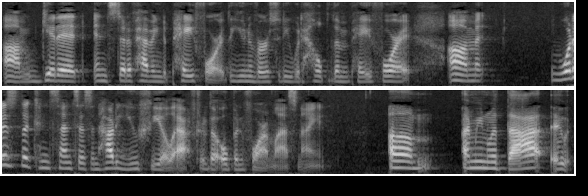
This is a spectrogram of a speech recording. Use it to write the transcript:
um, get it instead of having to pay for it. The university would help them pay for it. What is the consensus, and how do you feel after the open forum last night? Um, I mean, with that, it,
